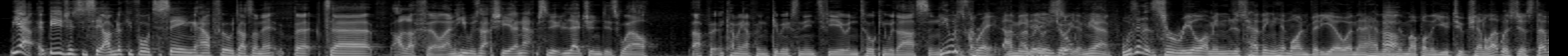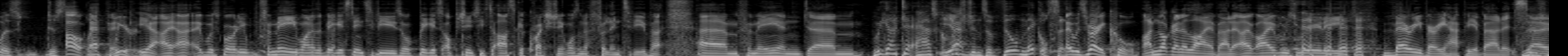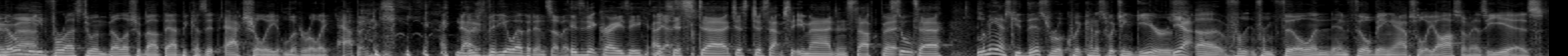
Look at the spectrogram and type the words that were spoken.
yeah, it'd be interesting to see. I'm looking forward to seeing how Phil does on it. But uh, I love Phil, and he was actually an absolute legend as well. Up coming up and giving us an interview and talking with us, and He was great. I mean, I really it was enjoyed so- him. Yeah, wasn't it surreal? I mean, just having him on video and then having Oh. him up on the YouTube channel. That was just that was just Oh, like, epic! weird. Yeah, I, I, it was probably for me one of the biggest interviews or biggest opportunities to ask a question. It wasn't a full interview, but um, for me, and um, We got to ask Yeah. questions of Phil Mickelson. it was very cool. I'm not going to lie about it. I, I was really very, very happy about it. So There's no uh, need for us to embellish about that because it actually literally happened. I know. There's video evidence of it. Isn't it crazy? Yes. It's just, uh, just, just absolutely mad and stuff. But So uh, let me ask you this real quick, kind of switching gears Yeah. uh, from from Phil and, and Phil being absolutely awesome as he is.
